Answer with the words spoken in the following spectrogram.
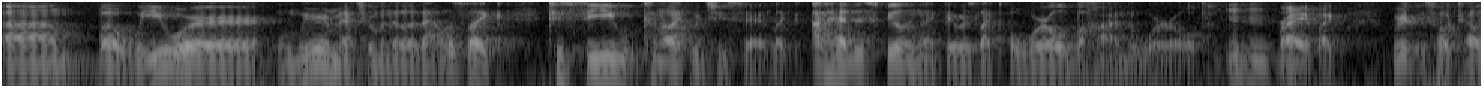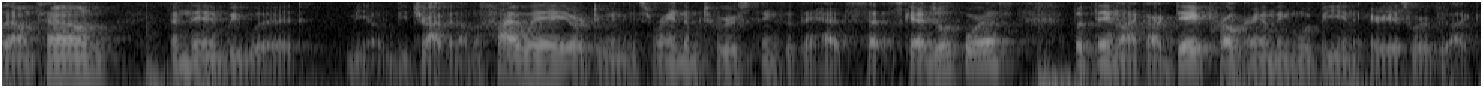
Um, but we were when we were in Metro Manila. That was like to see kind of like what you said. Like I had this feeling like there was like a world behind the world, right? Like we're at this hotel downtown, and then we would you know be driving on the highway or doing these random tourist things that they had set scheduled for us. But then like our day programming would be in areas where it'd be like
